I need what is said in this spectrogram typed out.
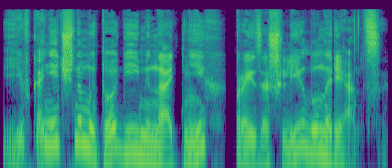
и в конечном итоге именно от них произошли лунарианцы.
